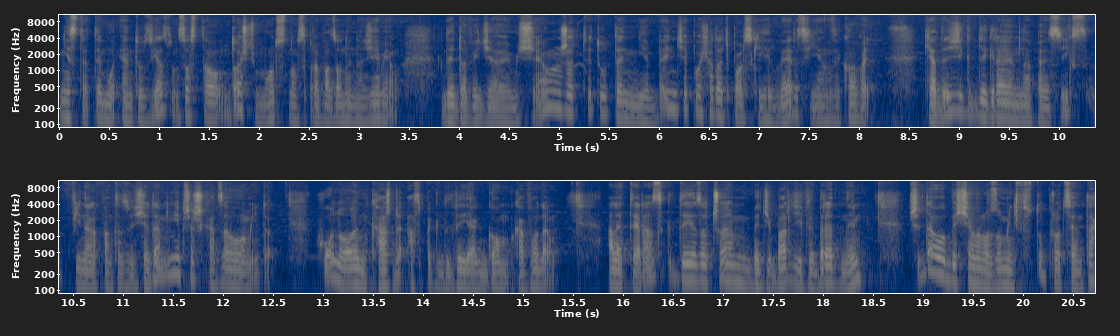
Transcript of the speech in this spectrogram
Niestety mój entuzjazm został dość mocno sprowadzony na ziemię, gdy dowiedziałem się, że tytuł ten nie będzie posiadać polskiej wersji językowej. Kiedyś, gdy grałem na PSX w Final Fantasy VII, nie przeszkadzało mi to. Chłonąłem każdy aspekt gry jak gąbka wodę. Ale teraz, gdy zacząłem być bardziej wybredny, przydałoby się rozumieć w 100%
